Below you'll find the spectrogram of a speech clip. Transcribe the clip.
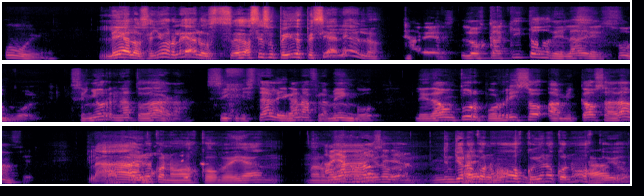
Uy. Léalo, señor, léalo. Hace su pedido especial, léalo. A ver, los caquitos de ladre del fútbol. Señor Renato Daga, si Cristal le gana a Flamengo, le da un tour por rizo a mi causa Danfer. Claro, yo no conozco, pero ya normal. Ah, ya conoce, yo no, ya. yo- yo no Ah, conozco, yo no conozco. Ah, yo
